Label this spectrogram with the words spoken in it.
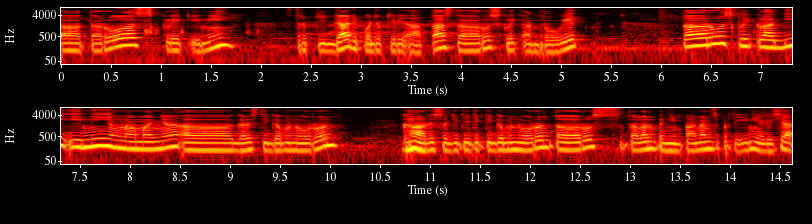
uh, terus klik ini strip 3 di pojok kiri atas, terus klik Android. Terus klik lagi ini yang namanya uh, garis tiga menurun garis segi titik tiga menurun terus setelan penyimpanan seperti ini ya guys ya.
